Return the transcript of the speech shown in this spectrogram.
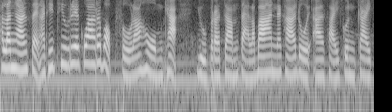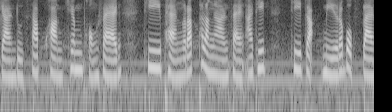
พลังงานแสงอาทิตย์ที่เรียกว่าระบบโซลาร์โฮมค่ะ อยู่ประจำแต่ละบ้านนะคะ โดยอาศัยกลไกการดูดซับความเข้มของแสง ที่แผงรับพลังงานแสงอาทิตย์ ที่จะมีระบบแปลง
